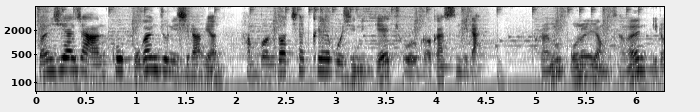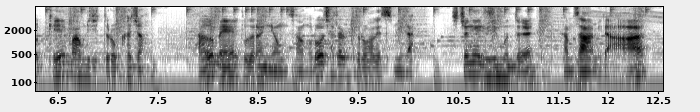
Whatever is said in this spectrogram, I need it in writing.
전시하지 않고 보관 중이시라면 한 번 더 체크해 보시는 게 좋을 것 같습니다. 그럼 오늘 영상은 이렇게 마무리 짓도록 하죠. 다음에 또 다른 영상으로 찾아뵙도록 하겠습니다. 시청해주신 분들 감사합니다.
